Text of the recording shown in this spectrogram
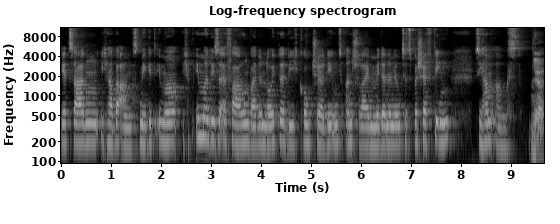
die jetzt sagen, ich habe Angst. Mir geht immer, ich habe immer diese Erfahrung bei den Leuten, die ich coache, die uns anschreiben, mit denen wir uns jetzt beschäftigen. Sie haben Angst. Ja.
